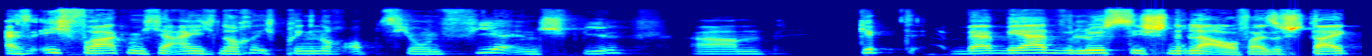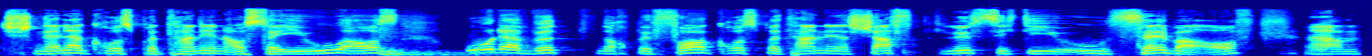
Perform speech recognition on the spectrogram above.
Also ich frage mich ja eigentlich noch, ich bringe noch Option 4 ins Spiel. Ähm, gibt, wer, wer, löst sich schneller auf? Also steigt schneller Großbritannien aus der EU aus oder wird noch bevor Großbritannien es schafft, löst sich die EU selber auf? Ja. Ähm,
